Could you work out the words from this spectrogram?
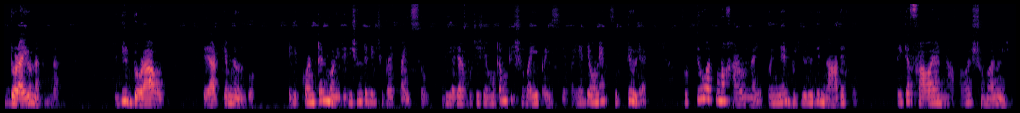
ডরাইও না তোমরা। যদি ডরাও, তে আর কেমনে হইব? এই কন্টেন্ট মনিটাইজেশনটা যে সবাই পাইছো, দুই হাজার পঁচিশে মোটামুটি সবাই পাইছে, পাইয়া যে অনেক ফুর্তি হয়ে যায় ফুর্তিও আর কোনো হারণ নাই। অন্যের ভিডিও যদি না দেখো, তো এটা পাওয়া আর না পাওয়ার সমান হয়ে যায়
